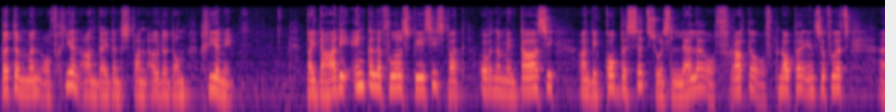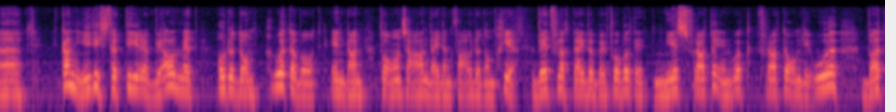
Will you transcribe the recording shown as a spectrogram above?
bitter min of geen aanduidings van ouderdom gee nie. By daardie enkele voëlspesies wat ornamentasie aan die kop besit soos lelle of vratte of knoppe ensovoorts, uh kan hierdie strukture wel met ouderdom groter word en dan vir ons 'n aanduiding van ouderdom gee. Wetvlugduwe byvoorbeeld het neusvratte en ook vratte om die oë wat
